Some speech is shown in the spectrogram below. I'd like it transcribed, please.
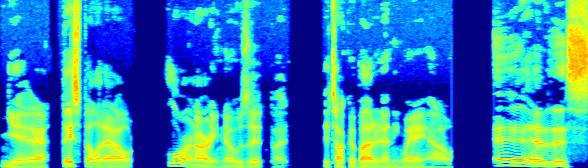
Yeah, they spell it out. Lauren already knows it, but they talk about it anyway. How eh, this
